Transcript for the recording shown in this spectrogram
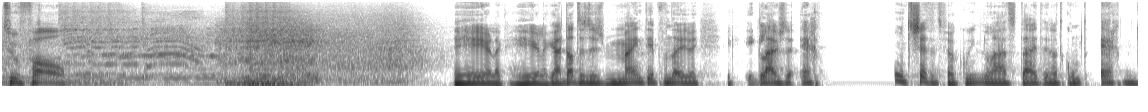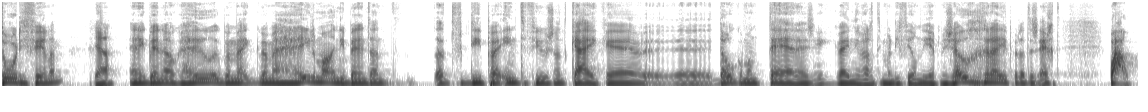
to Fall. Heerlijk, heerlijk. Ja, dat is dus mijn tip van deze week. Ik, ik luister echt ontzettend veel Queen de laatste tijd. En dat komt echt door die film. Ja. En ik ben ook heel, ik ben, me, ik ben me helemaal in die band aan het, aan het verdiepen. Interviews aan het kijken. eh, documentaires. Ik, weet niet wat het is, maar die film die heeft me zo gegrepen. Dat is echt, wauw.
